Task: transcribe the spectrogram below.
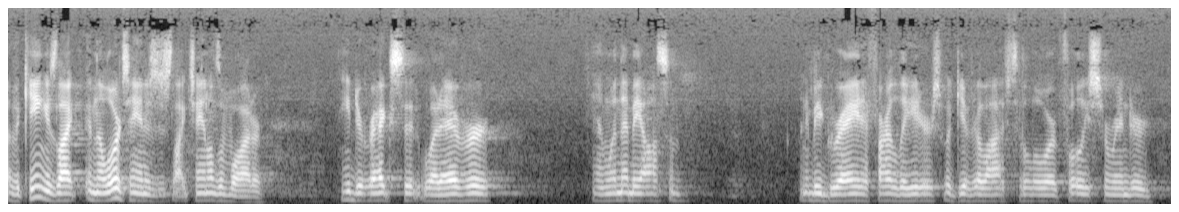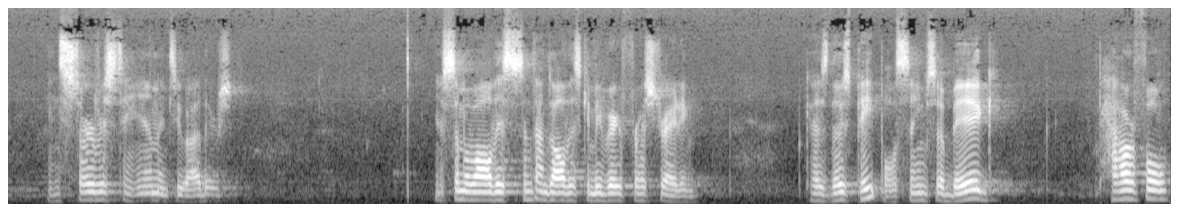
of the king is like, in the Lord's hand, is just like channels of water. He directs it whatever and wouldn't that be awesome? Wouldn't it be great if our leaders would give their lives to the Lord, fully surrendered in service to Him and to others? You know, some of all this, sometimes all this can be very frustrating because those people seem so big, powerful,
